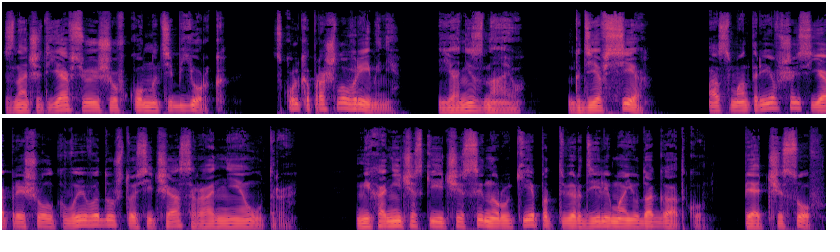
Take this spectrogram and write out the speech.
Значит, я все еще в комнате Бьорк. Сколько прошло времени? Я не знаю. Где все? Осмотревшись, я пришел к выводу, что сейчас раннее утро. Механические часы на руке подтвердили мою догадку. Пять часов.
